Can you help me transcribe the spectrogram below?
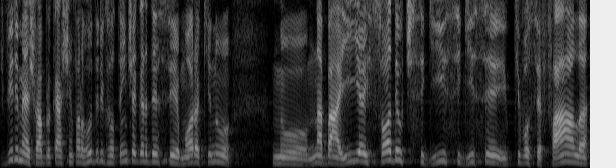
Vira e mexe, eu abro o caixinha e falo, Rodrigo, só tenho te agradecer. Moro aqui no no, na Bahia e só de eu te seguir, seguir o que você fala,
